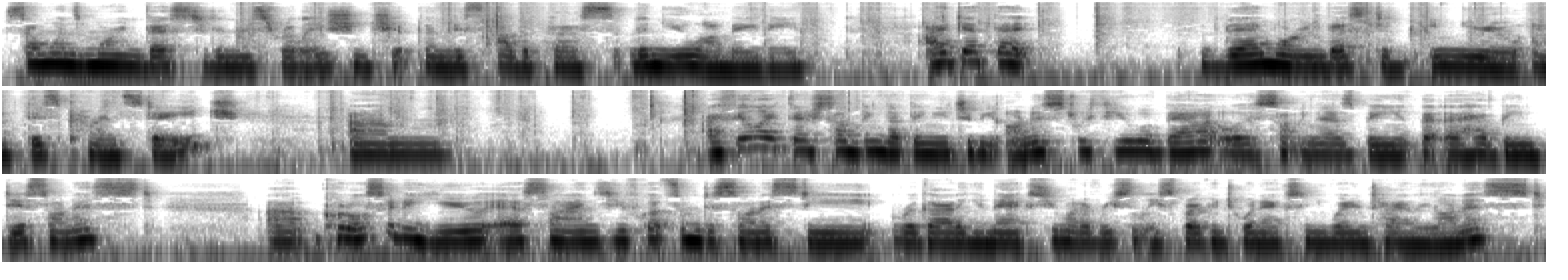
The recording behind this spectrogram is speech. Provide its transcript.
someone's more invested in this relationship than this other person, than you are maybe. I get that they're more invested in you at this current stage. Um, I feel like there's something that they need to be honest with you about, or there's something that's been that they have been dishonest. Uh, could also be you, air signs. You've got some dishonesty regarding an ex. You might have recently spoken to an ex and you weren't entirely honest,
